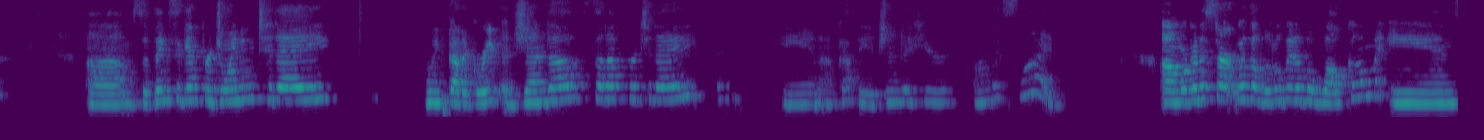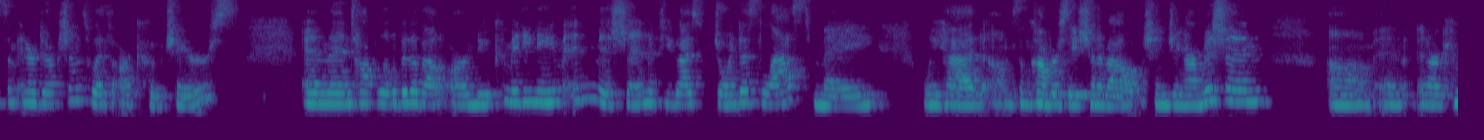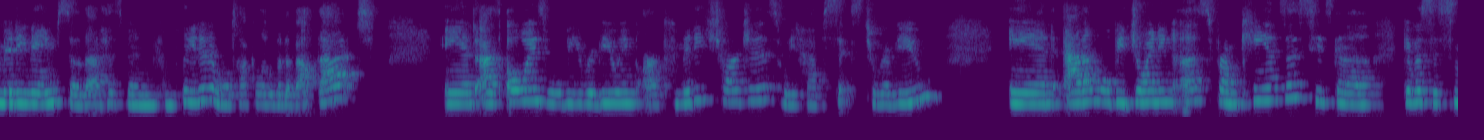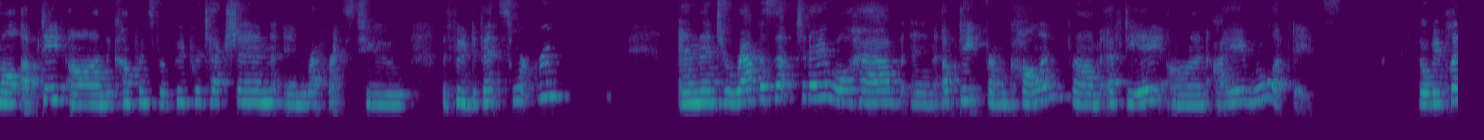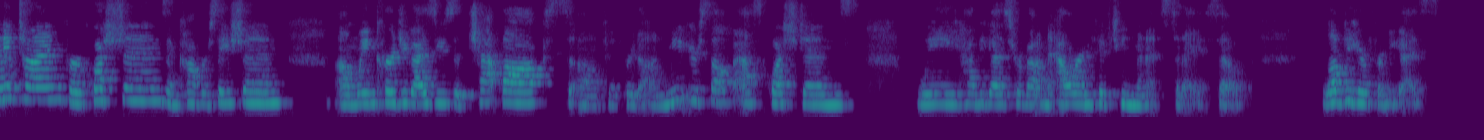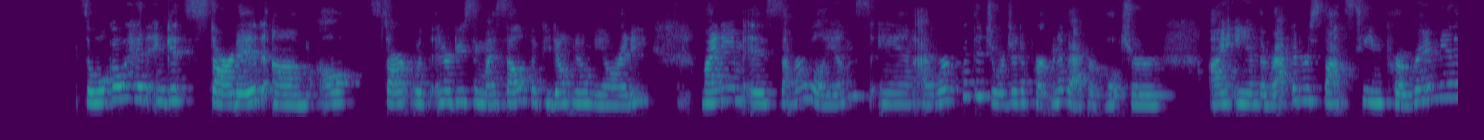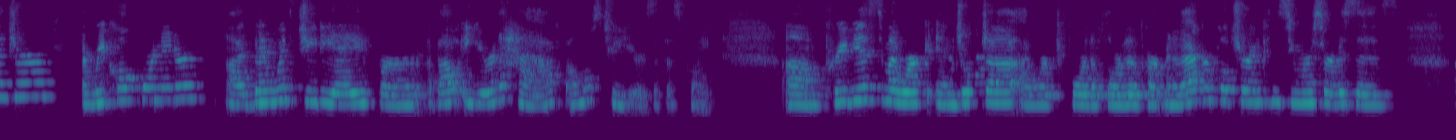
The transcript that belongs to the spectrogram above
Um, so thanks again for joining today. We've got a great agenda set up for today. And I've got the agenda here on this slide. Um, we're going to start with a little bit of a welcome and some introductions with our co-chairs and then talk a little bit about our new committee name and mission. If you guys joined us last May, we had um, some conversation about changing our mission um, and, and our committee name. So that has been completed and we'll talk a little bit about that. And as always, we'll be reviewing our committee charges. We have six to review. And Adam will be joining us from Kansas. He's going to give us a small update on the Conference for Food Protection in reference to the Food Defense Work Group. And then to wrap us up today, we'll have an update from Colin from FDA on IA rule updates. There will be plenty of time for questions and conversation. Um, we encourage you guys to use the chat box. Uh, feel free to unmute yourself, ask questions we have you guys for about an hour and 15 minutes today. So love to hear from you guys. So we'll go ahead and get started. Um, I'll start with introducing myself if you don't know me already. My name is Summer Williams and I work with the Georgia Department of Agriculture. I am the Rapid Response Team Program Manager and Recall Coordinator. I've been with GDA for about a year and a half, almost two years at this point. Um, previous to my work in Georgia, I worked for the Florida Department of Agriculture and Consumer Services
